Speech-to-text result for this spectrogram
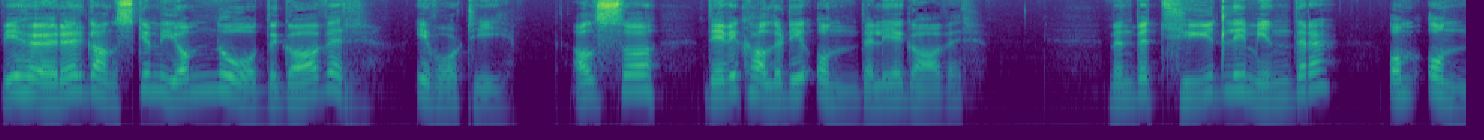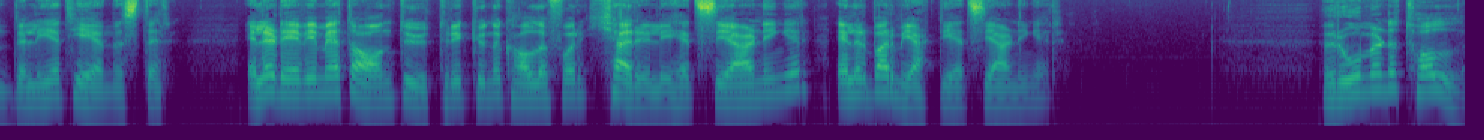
Vi hører ganske mye om nådegaver i vår tid, altså det vi kaller de åndelige gaver, men betydelig mindre om åndelige tjenester, eller det vi med et annet uttrykk kunne kalle for kjærlighetsgjerninger eller barmhjertighetsgjerninger. Romerne 12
